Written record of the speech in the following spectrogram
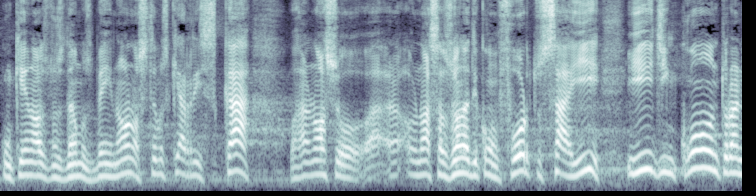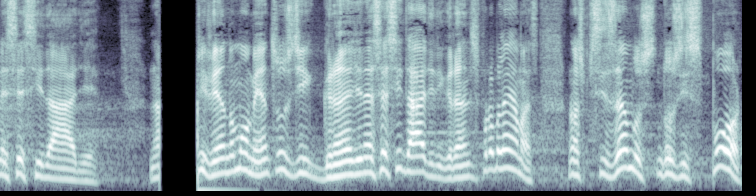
com quem nós nos damos bem. Não, nós temos que arriscar a, nosso, a, nossa zona de conforto, sair e ir de encontro à necessidade vivendo momentos de grande necessidade, de grandes problemas. Nós precisamos nos expor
